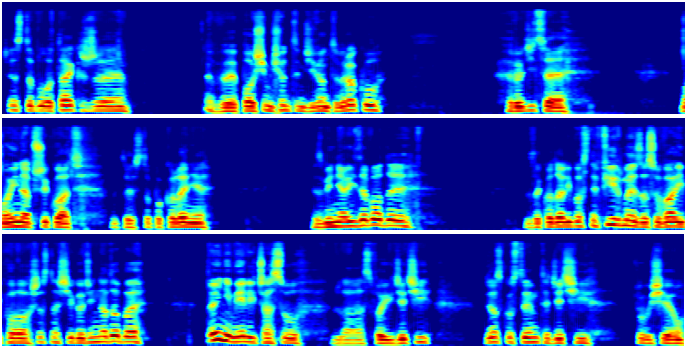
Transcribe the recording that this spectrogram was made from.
często było tak, że w, po 89 roku rodzice moi na przykład, to jest to pokolenie, zmieniali zawody, zakładali własne firmy, zasuwali po 16 godzin na dobę, no i nie mieli czasu dla swoich dzieci. W związku z tym te dzieci czuły się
